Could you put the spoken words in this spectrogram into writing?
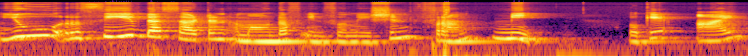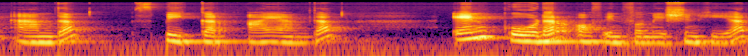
you received a certain amount of information from me. Okay, I am the speaker. I am the encoder of information here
